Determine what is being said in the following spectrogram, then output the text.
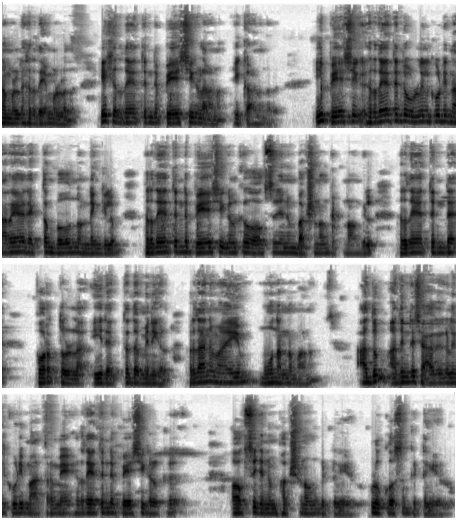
നമ്മളുടെ ഹൃദയം ഉള്ളത് ഈ ഹൃദയത്തിന്റെ പേശികളാണ് ഈ കാണുന്നത്. ഈ പേശി ഹൃദയത്തിന്റെ ഉള്ളിൽ കൂടി നിറയെ രക്തം പോകുന്നുണ്ടെങ്കിലും ഹൃദയത്തിന്റെ പേശികൾക്ക് ഓക്സിജനും ഭക്ഷണവും കിട്ടണമെങ്കിൽ ഹൃദയത്തിന്റെ പുറത്തുള്ള ഈ രക്തധമനികൾ പ്രധാനമായും മൂന്നെണ്ണമാണ്. അതും അതിന്റെ ശാഖകളിൽ കൂടി മാത്രമേ ഹൃദയത്തിന്റെ പേശികൾക്ക് ഓക്സിജനും ഭക്ഷണവും കിട്ടുകയുള്ളൂ ഗ്ലൂക്കോസും കിട്ടുകയുള്ളൂ.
